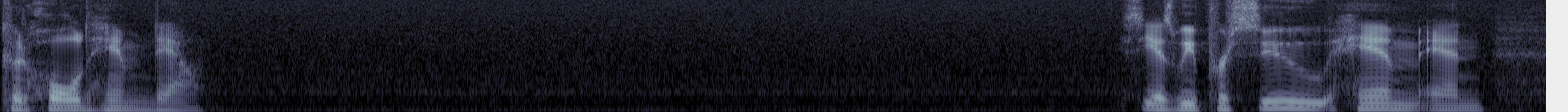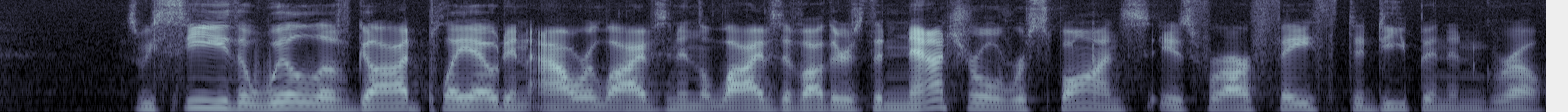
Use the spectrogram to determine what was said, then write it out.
could hold him down. See, as we pursue Him and as we see the will of God play out in our lives and in the lives of others, the natural response is for our faith to deepen and grow.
